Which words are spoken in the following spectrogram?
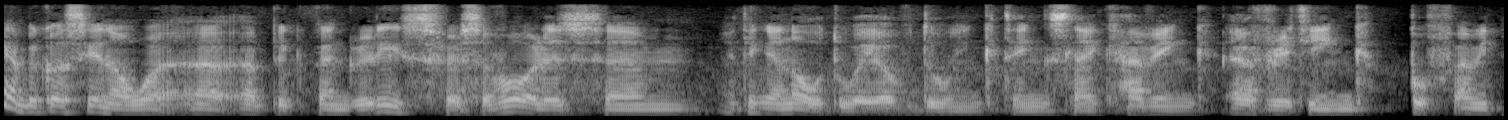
yeah, because you know a, a Big Bang release, first of all, is um, I think an old way of doing things, like having everything poof. I mean,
